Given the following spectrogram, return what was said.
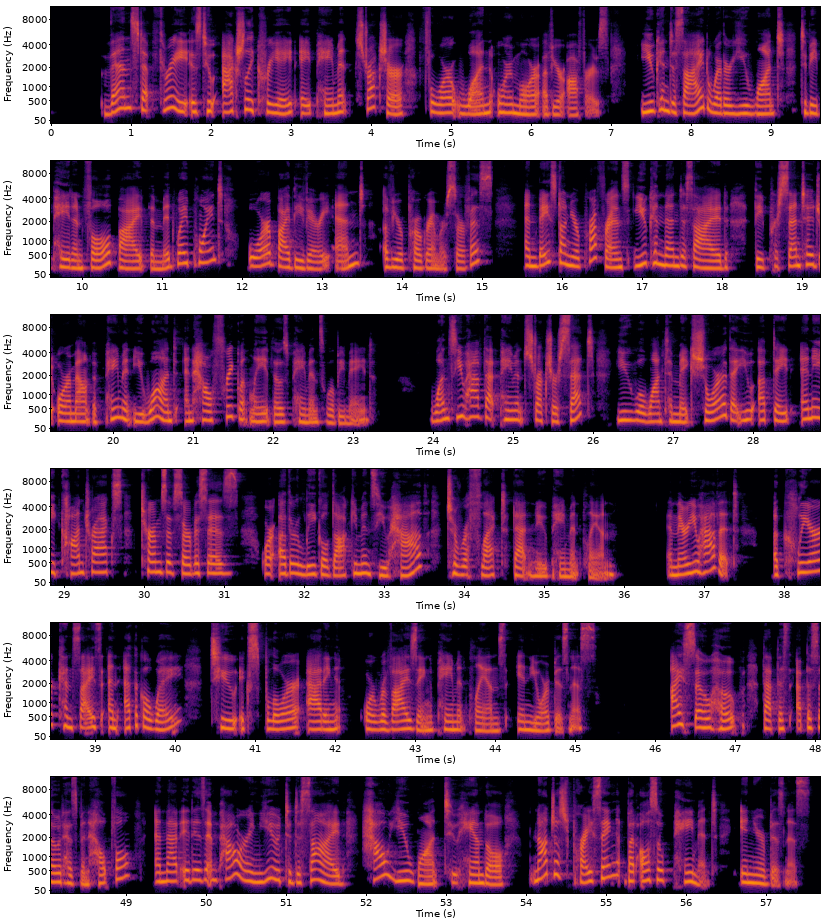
Then, step three is to actually create a payment structure for one or more of your offers. You can decide whether you want to be paid in full by the midway point or by the very end of your program or service. And based on your preference, you can then decide the percentage or amount of payment you want and how frequently those payments will be made. Once you have that payment structure set, you will want to make sure that you update any contracts, terms of services, or other legal documents you have to reflect that new payment plan. And there you have it a clear, concise, and ethical way to explore adding or revising payment plans in your business. I so hope that this episode has been helpful and that it is empowering you to decide how you want to handle not just pricing, but also payment in your business.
